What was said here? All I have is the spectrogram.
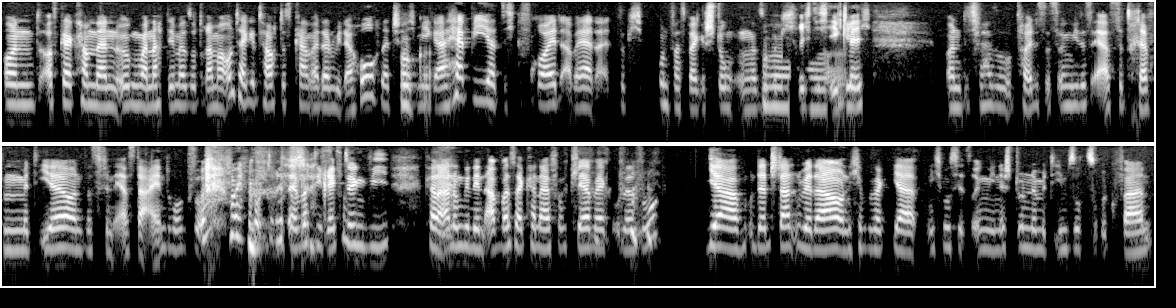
Und Oscar kam dann irgendwann, nachdem er so dreimal untergetaucht ist, kam er dann wieder hoch. Natürlich oh mega happy, hat sich gefreut, aber er hat halt wirklich unfassbar gestunken. Also wirklich oh. richtig eklig. Und ich war so, toll, das ist irgendwie das erste Treffen mit ihr und was für ein erster Eindruck. So, mein Hund tritt einfach direkt irgendwie, keine Ahnung, in den Abwasserkanal vom Klärwerk oder so. Ja, und dann standen wir da und ich habe gesagt, ja, ich muss jetzt irgendwie eine Stunde mit ihm so zurückfahren.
